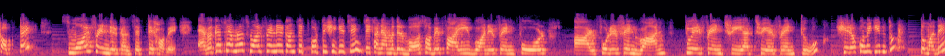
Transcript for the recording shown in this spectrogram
সবটাই স্মল ফ্রেন্ডের কনসেপ্টে হবে। অ্যাবাকাসে আমরা স্মল ফ্রেন্ডের কনসেপ্ট করতে শিখেছি, যেখানে আমাদের বস হবে ফাইভ ওয়ানের ফ্রেন্ড ফোর আর ফোর এর ফ্রেন্ড ওয়ান টু এর ফ্রেন্ড থ্রি আর থ্রি এর ফ্রেন্ড টু সেরকমই কিন্তু তোমাদের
